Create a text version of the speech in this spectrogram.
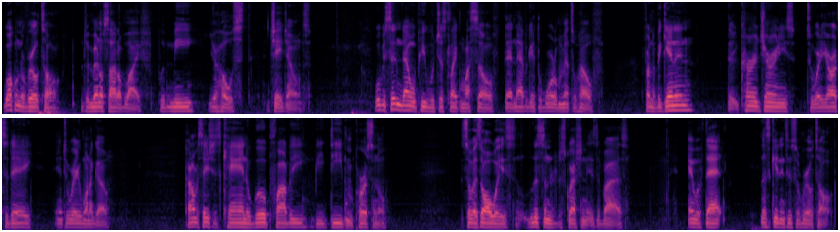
Welcome to Real Talk, the mental side of life, with me, your host, Jay Jones. We'll be sitting down with people just like myself that navigate the world of mental health from the beginning, their current journeys, to where they are today, and to where they want to go. Conversations can and will probably be deep and personal. So, as always, listener discretion is advised. And with that, let's get into some real talk.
